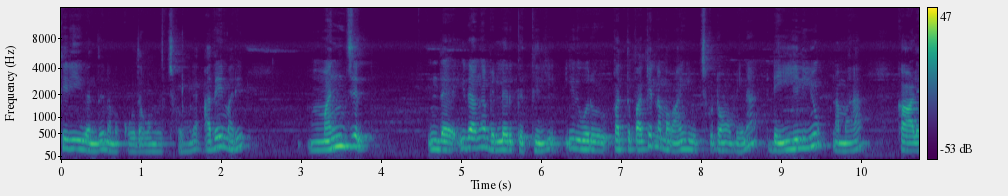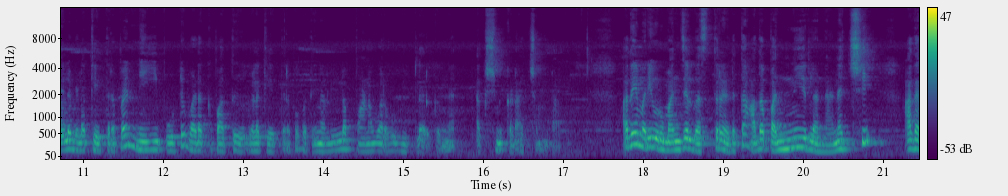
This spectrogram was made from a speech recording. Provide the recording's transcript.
திரி வந்து நமக்கு உதவும்னு வச்சுக்கோங்களேன். அதே மாதிரி மஞ்சள் இந்த இதாங்க வெள்ளருக்கு திரி. இது ஒரு பத்து பாக்கெட் நம்ம வாங்கி வச்சுக்கிட்டோம் அப்படின்னா டெய்லியும் நம்ம காலையில் விளக்கேற்றுறப்ப நெய் போட்டு வடக்கு பார்த்து விளக்கேற்றுறப்ப பார்த்திங்கன்னா நல்ல பண வரவு வீட்டில் இருக்குங்க. லக்ஷ்மி கடாட்சம் உண்டாகும் அதே மாதிரி ஒரு மஞ்சள் வஸ்திரம் எடுத்து அதை பன்னீரில் நினச்சி அதை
